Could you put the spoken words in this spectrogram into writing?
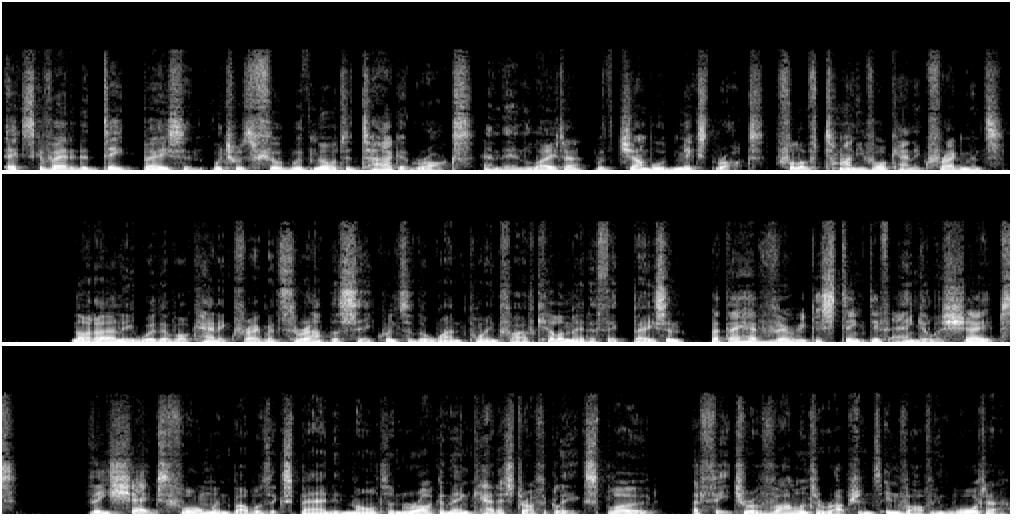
excavated a deep basin which was filled with melted target rocks and then later with jumbled mixed rocks full of tiny volcanic fragments. Not only were there volcanic fragments throughout the sequence of the 1.5 kilometre thick basin, but they have very distinctive angular shapes. These shapes form when bubbles expand in molten rock and then catastrophically explode, a feature of violent eruptions involving water.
